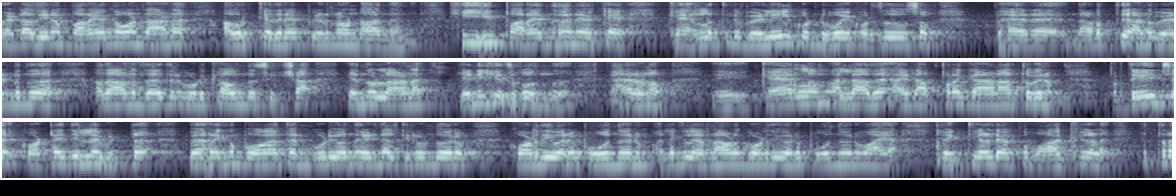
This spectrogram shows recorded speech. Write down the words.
വേണ്ടാധീനം പറയുന്നതുകൊണ്ടാണ് അവർക്കെതിരെ പീഡനം ഉണ്ടാകുന്നതെന്ന്. ഈ പറയുന്നവനെയൊക്കെ കേരളത്തിന് വെളിയിൽ കൊണ്ടുപോയി കുറച്ച് ദിവസം പിന്നെ നടത്തുകയാണ് വേണ്ടുന്നത്. അതാണ് അദ്ദേഹത്തിന് കൊടുക്കാവുന്ന ശിക്ഷ എന്നുള്ളതാണ് എനിക്ക് തോന്നുന്നത്. കാരണം ഈ കേരളം അല്ലാതെ അതിനപ്പുറം കാണാത്തവനും പ്രത്യേകിച്ച് കോട്ടയം ജില്ല വിട്ട് വേറെ എങ്ങും പോകാത്തവൻ കൂടി വന്നു കഴിഞ്ഞാൽ തിരുവനന്തപുരം കോടതി വരെ പോകുന്നവനും അല്ലെങ്കിൽ എറണാകുളം കോടതി വരെ പോകുന്നവനുമായ വ്യക്തികളുടെയൊക്കെ വാക്കുകൾ എത്ര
